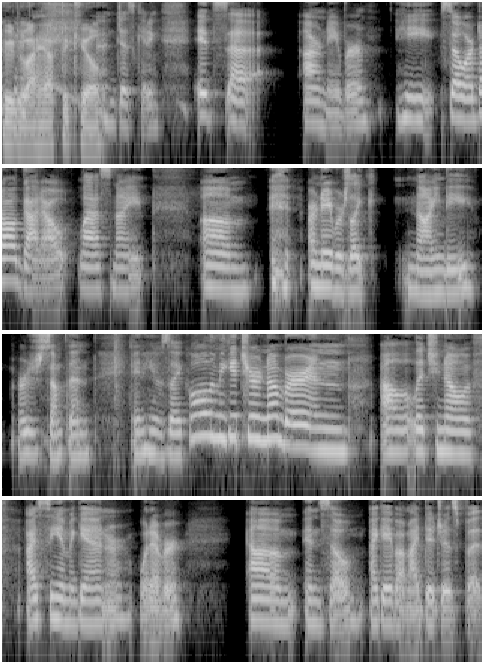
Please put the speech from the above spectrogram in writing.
Who do I have to kill? I'm just kidding. It's uh our neighbor. He so our dog got out last night. Um our neighbor's like 90 or something and he was like, "Oh, let me get your number and I'll let you know if I see him again or whatever." Um and so I gave out my digits, but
